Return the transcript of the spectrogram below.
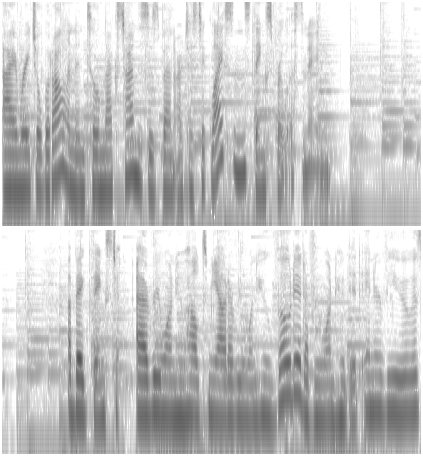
I'm Rachel Woodall, and until next time, this has been Artistic License. Thanks for listening. A big thanks to everyone who helped me out, everyone who voted, everyone who did interviews.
